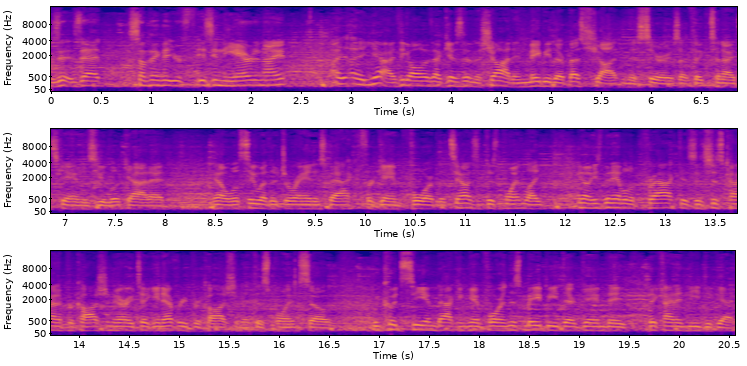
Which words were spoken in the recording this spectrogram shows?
is, it, is that something that you're, is in the air tonight? I, I, yeah, I think all of that gives them the shot, and maybe their best shot in this series. I think tonight's game, as you look at it, you know, we'll see whether Durant is back for Game Four. But it sounds at this point like you know he's been able to practice. It's just kind of precautionary, taking every precaution at this point. So we could see him back in Game Four, and this may be their game they they kind of need to get.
